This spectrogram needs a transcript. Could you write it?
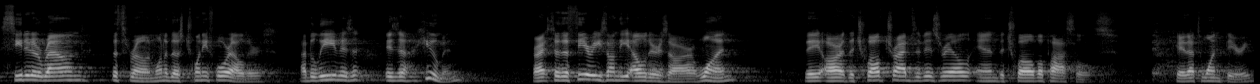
seated around the throne, one of those 24 elders, I believe is a, is a human. Right? So the theories on the elders are one, they are the 12 tribes of Israel and the 12 apostles. Okay, that's one theory.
